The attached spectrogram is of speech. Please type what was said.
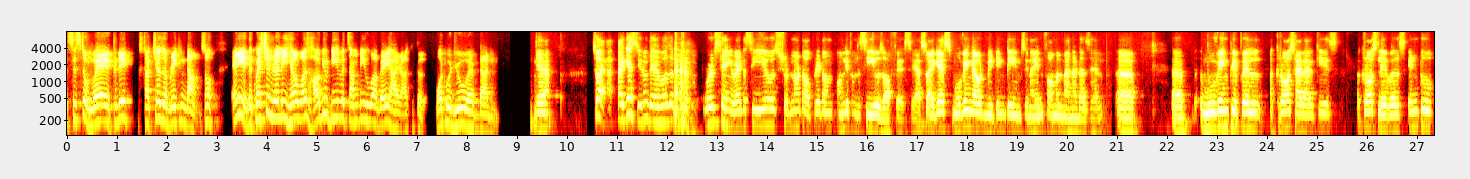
system where today structures are breaking down. So anyway, the question really here was how do you deal with somebody who are very hierarchical? What would you have done? Yeah. So I, I guess you know there was an old saying, right? The CEOs should not operate on only from the CEO's office. Yeah. So I guess moving out, meeting teams in an informal manner does help. Uh, uh, moving people across hierarchies, across levels into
